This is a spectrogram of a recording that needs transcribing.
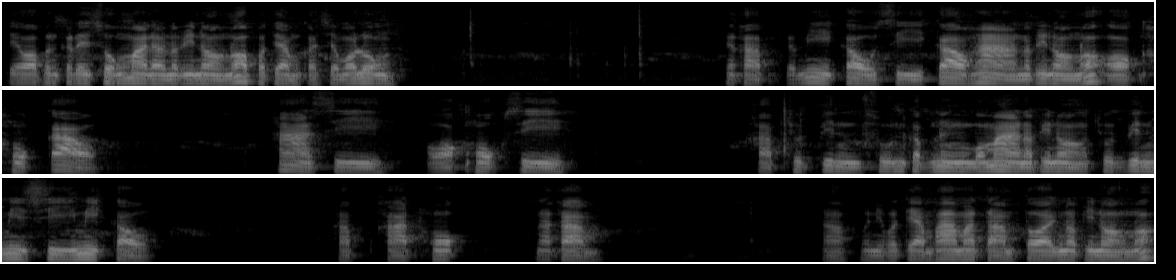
แต่ว่าเพิ่นก็ได้ส่งมาแล้วนะพี่น้องเนาะพอแต้มก็จะมาลงนะครับก็มีเก้าสี่เก้าห้านะพี่น้องเนาะออกหกเก้าห้าสี่ออกหกสี่ ครับชุดวินศูนย์กับหนึ่งบอมานะพี่น้อง ชุดวินมีสี่มีเก่าครับขาดหกนะครับครับวันนี้พอเตรียมผ้ามาตามต่ออีกเนาะพี่น้องเนาะ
